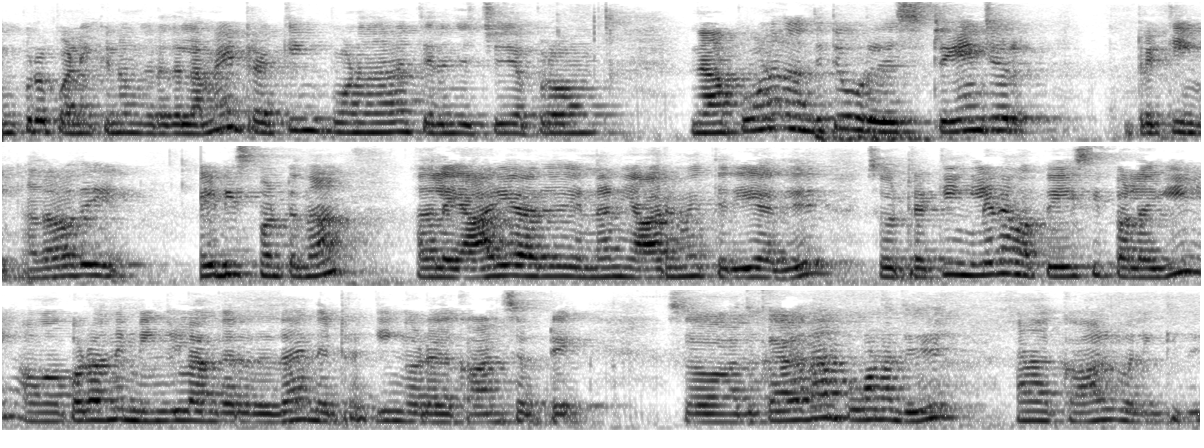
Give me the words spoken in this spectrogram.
இம்ப்ரூவ் பண்ணிக்கணுங்கிறது எல்லாமே ட்ரெக்கிங் போனதானே தெரிஞ்சிச்சு. அப்புறம் நான் போனது வந்துட்டு ஒரு ஸ்ட்ரேஞ்சர் ட்ரெக்கிங் அதாவது லேடிஸ் மட்டும்தான். அதில் யார் யார் என்னன்னு யாருமே தெரியாது. ஸோ ட்ரெக்கிங்லேயே நம்ம பேசி பழகி அவங்க கூட வந்து மிங்கிள் ஆங்கிறது தான் இந்த ட்ரெக்கிங்கோட கான்செப்டே ஸோ அதுக்காக தான் போனது. ஆனால் கால் வலிக்குது.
